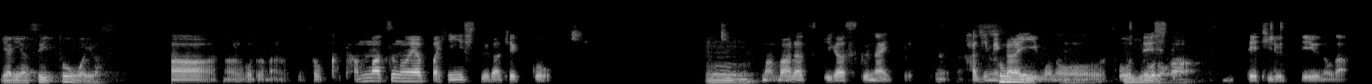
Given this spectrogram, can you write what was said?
やりやすいと思います。ああ、なるほど、なるほど。そっか、端末のやっぱ品質が結構、うん。まあ、ばらつきが少ないと、うん初めからいいものを想定してできるっていうのが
